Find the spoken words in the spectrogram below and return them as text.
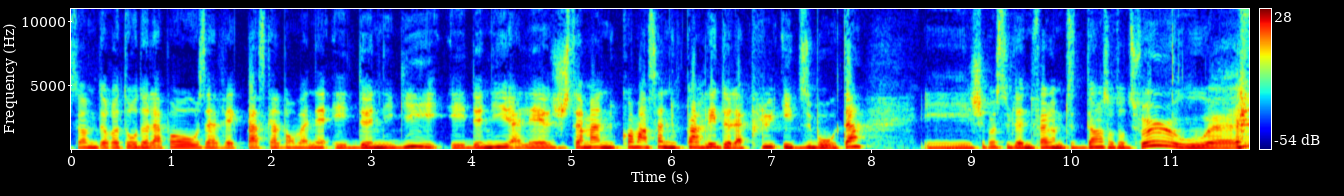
Sommes de retour de la pause avec Pascal Bonbonnet et Denis Guy. Et Denis allait justement nous commencer à nous parler de la pluie et du beau temps. Et je sais pas si vous voulez nous faire une petite danse autour du feu ou. euh,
